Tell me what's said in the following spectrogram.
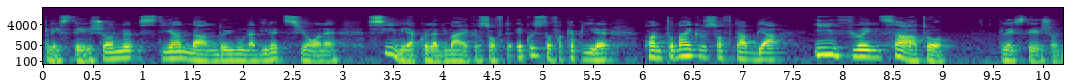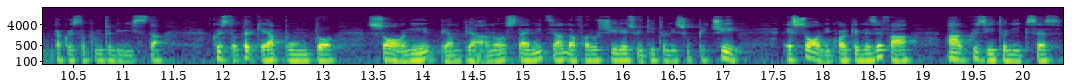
PlayStation stia andando in una direzione simile a quella di Microsoft e questo fa capire quanto Microsoft abbia influenzato PlayStation da questo punto di vista. Questo perché appunto Sony pian piano sta iniziando a far uscire i suoi titoli su PC e Sony qualche mese fa ha acquisito Nixes,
